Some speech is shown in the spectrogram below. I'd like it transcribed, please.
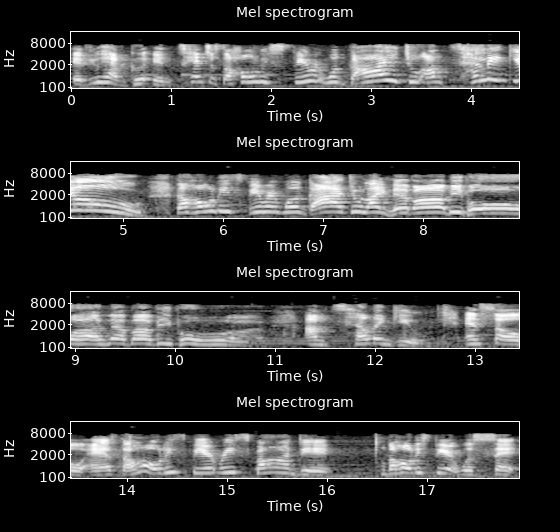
if you have good intentions the holy spirit will guide you. I'm telling you the holy spirit will guide you like never before never before I'm telling you. And so, as the Holy Spirit responded, the Holy Spirit was said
